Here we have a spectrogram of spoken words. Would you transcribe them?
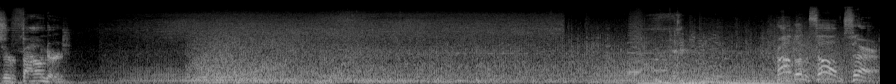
Cruiser foundered. Problem solved, sir.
